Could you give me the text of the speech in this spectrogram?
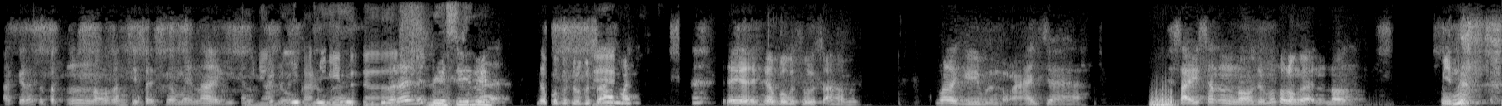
Akhirnya tetap nol kan si Sais nggak main lagi kan. Punya dong kan minus. Desi nih. nggak bagus-bagus Iya. amat. Ya ya, nggak bagus-bagus amat. Cuma lagi beruntung aja. Saisan nol, coba kalau nggak nol minus.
